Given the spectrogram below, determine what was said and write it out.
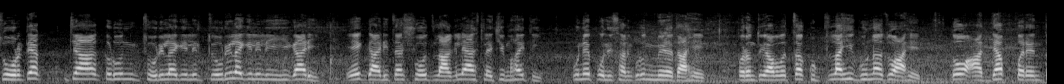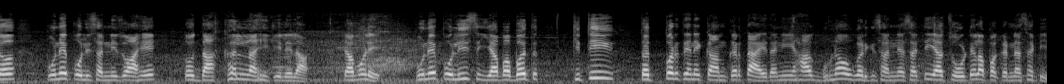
चोरट्याच्याकडून चोरीला गेली चोरीला गेलेली ही गाडी एक गाडीचा शोध लागल्या असल्याची माहिती पुणे पोलिसांकडून मिळत आहे. परंतु याबाबतचा कुठलाही गुन्हा जो आहे तो अद्यापपर्यंत पुणे पोलिसांनी जो आहे तो दाखल नाही केलेला. त्यामुळे पुणे पोलीस याबाबत किती तत्परतेने काम करतायत आणि हा गुन्हा उघडकीस आणण्यासाठी या चोरट्याला पकडण्यासाठी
